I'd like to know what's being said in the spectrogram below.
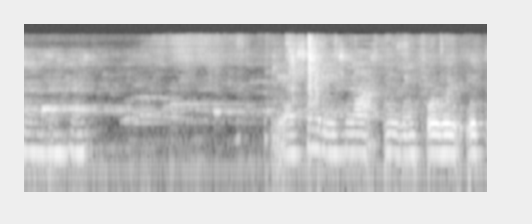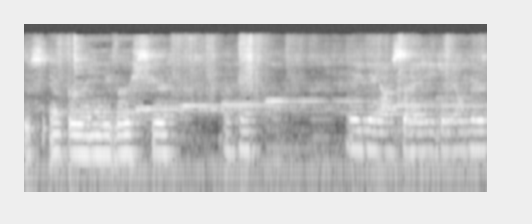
Mm-hmm yeah, somebody's not moving forward with this Emperor in reverse here. Okay. Anything else that I need to know here?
